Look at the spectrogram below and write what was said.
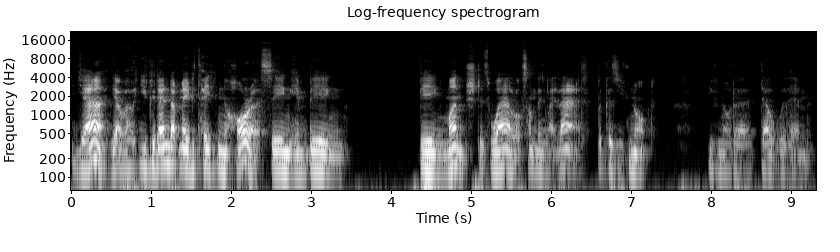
Yeah, yeah. Well, you could end up maybe taking a horror, seeing him being being munched as well, or something like that, because you've not you've not uh, dealt with him.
